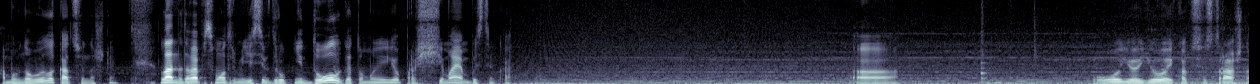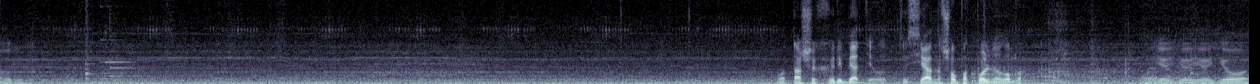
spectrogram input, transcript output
А мы в новую локацию нашли. Ладно, давай посмотрим. Если вдруг недолго, то мы ее прощемаем быстренько. А, Ой-ой-ой, как все страшно выглядит. Вот наших ребят делают. То есть я нашел подпольную лабор... Ой-ой-ой-ой-ой.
